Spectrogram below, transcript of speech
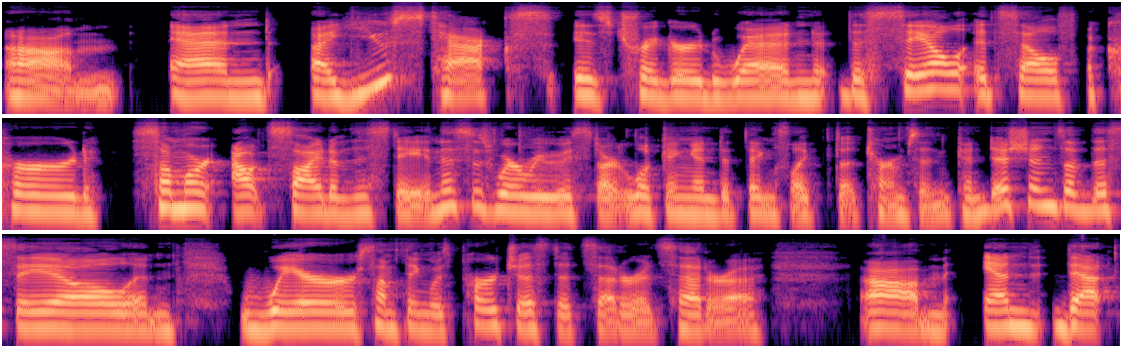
Um, and a use tax is triggered when the sale itself occurred somewhere outside of the state. And this is where we would start looking into things like the terms and conditions of the sale and where something was purchased, et cetera, et cetera. Um, and that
